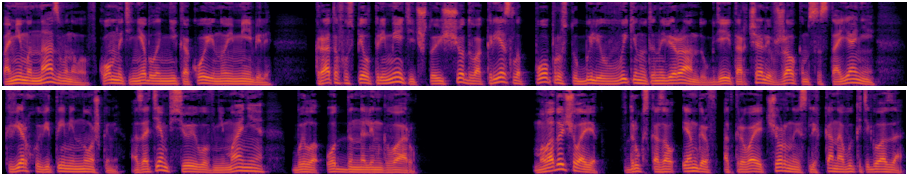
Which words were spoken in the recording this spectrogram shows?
Помимо названного, в комнате не было никакой иной мебели – Кратов успел приметить, что еще два кресла попросту были выкинуты на веранду, где и торчали в жалком состоянии кверху витыми ножками, а затем все его внимание было отдано Лингвару. «Молодой человек», — вдруг сказал Энгров, открывая черные слегка на выкате глаза.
